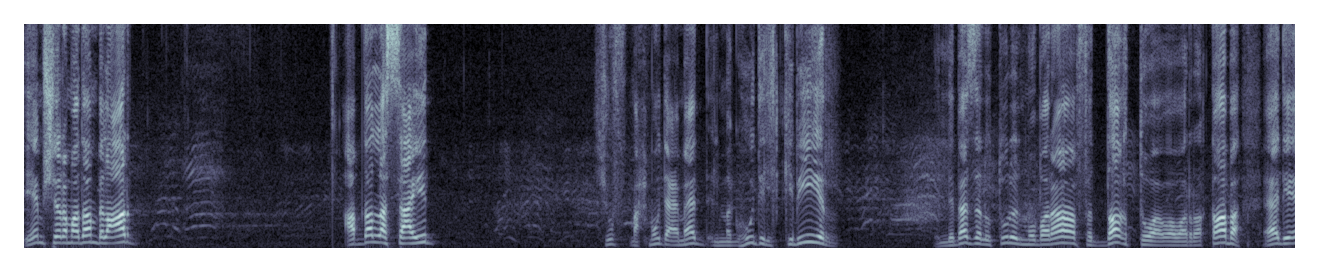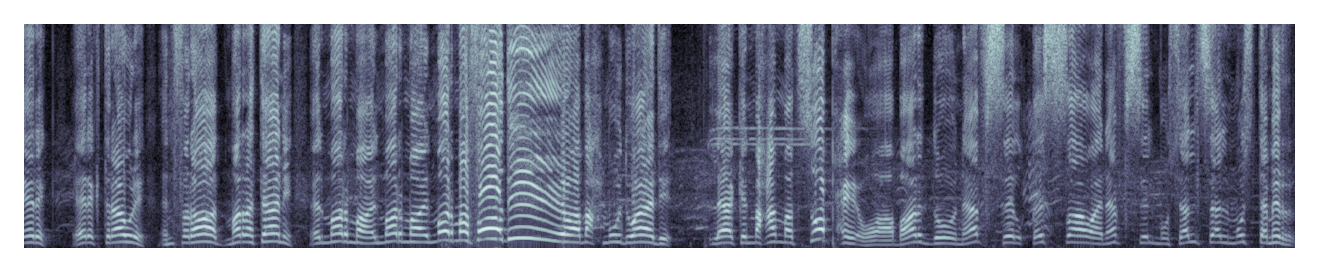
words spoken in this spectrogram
يمشي رمضان بالعرض. عبد الله السعيد. شوف محمود عماد المجهود الكبير اللي بذله طول المباراة في الضغط والرقابة. أدي إيريك إيريك تراوري انفراد مرة تاني. المرمى المرمى المرمى فاضي ومحمود وادي. لكن محمد صبحي وبرضه نفس القصة ونفس المسلسل مستمر.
